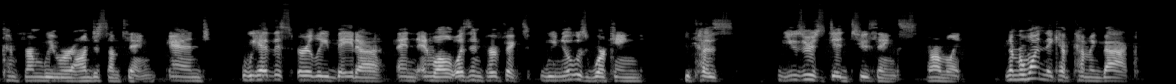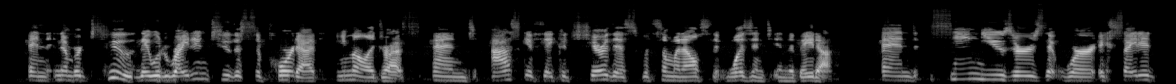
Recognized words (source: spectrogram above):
confirmed we were onto something. And we had this early beta. And, and while it wasn't perfect, we knew it was working because users did two things normally. Number one, they kept coming back. And number two, they would write into the support at email address and ask if they could share this with someone else that wasn't in the beta. And seeing users that were excited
